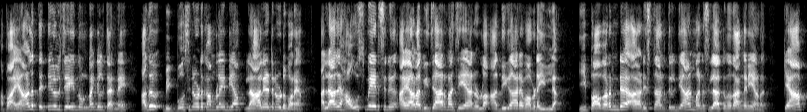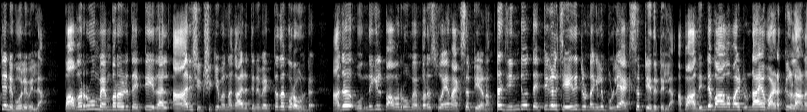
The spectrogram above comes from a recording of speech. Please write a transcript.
അപ്പോൾ അയാൾ തെറ്റുകൾ ചെയ്യുന്നുണ്ടെങ്കിൽ തന്നെ അത് ബിഗ് ബോസിനോട് കംപ്ലൈന്റ് ചെയ്യാം ലാലേട്ടനോട് പറയാം. അല്ലാതെ ഹൗസ് മേറ്റ്സിന് അയാളെ വിചാരണ ചെയ്യാനുള്ള അധികാരം അവിടെ ഇല്ല. ഈ പവറിന്റെ അടിസ്ഥാനത്തിൽ ഞാൻ മനസ്സിലാക്കുന്നത് അങ്ങനെയാണ്. ക്യാപ്റ്റന് പോലുമില്ല. പവർ റൂം മെമ്പർ ഒരു തെറ്റ് ചെയ്താൽ ആര് ശിക്ഷിക്കുമെന്ന കാര്യത്തിന് വ്യക്തത കുറവുണ്ട്. അത് ഒന്നുകിൽ പവർ റൂം മെമ്പർ സ്വയം അക്സെപ്റ്റ് ചെയ്യണം. ജിൻഡോ തെറ്റുകൾ ചെയ്തിട്ടുണ്ടെങ്കിലും പുള്ളി അക്സെപ്റ്റ് ചെയ്തിട്ടില്ല. അപ്പൊ അതിന്റെ ഭാഗമായിട്ടുണ്ടായ വഴക്കുകളാണ്.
